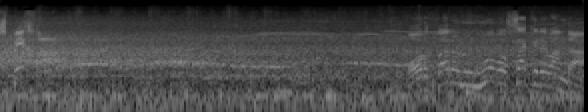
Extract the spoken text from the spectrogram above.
Despeja. Un nuevo saque de banda.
